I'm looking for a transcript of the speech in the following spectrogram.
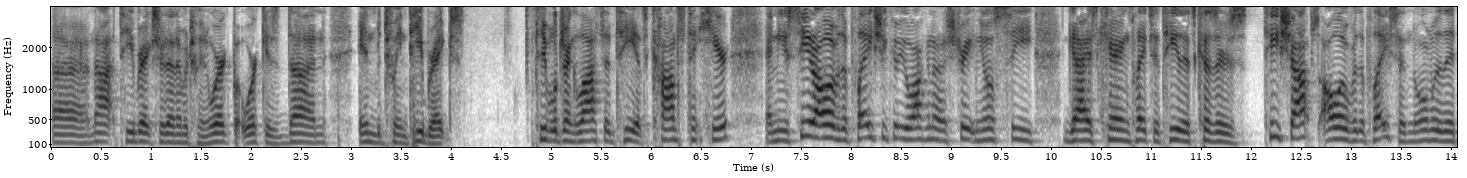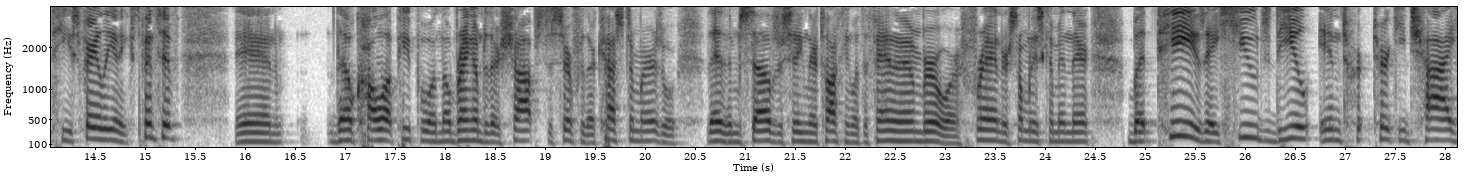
Uh, not tea breaks are done in between work, but work is done in between tea breaks. People drink lots of tea. It's constant here, and you see it all over the place. You could be walking down the street, and you'll see guys carrying plates of tea. That's because there's tea shops all over the place, and normally the tea is fairly inexpensive. And they'll call up people and they'll bring them to their shops to serve for their customers, or they themselves are sitting there talking with a family member or a friend or somebody's come in there. But tea is a huge deal in tur- Turkey. Chai,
